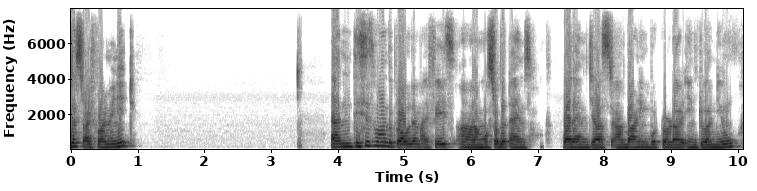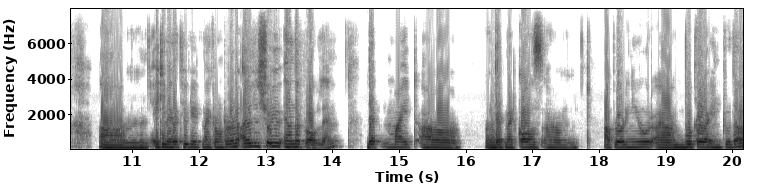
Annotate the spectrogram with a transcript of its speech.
Just wait for a minute. And this is one of the problem I face uh, most of the times while I'm just uh, burning bootloader into a new um, ATmega 328 microcontroller. I will show you another problem that might uh, that might cause um, uploading your um, bootloader into the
